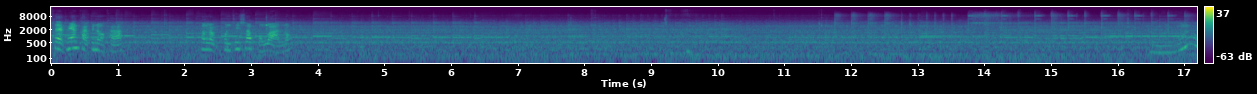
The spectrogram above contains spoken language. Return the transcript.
แสบแห้งค่ะพี่น้องคะสำหรับคนที่ชอบของหวานเนาะอืม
